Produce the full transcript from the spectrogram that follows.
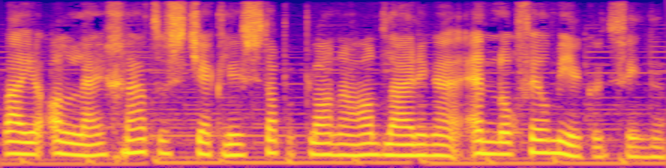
waar je allerlei gratis checklists, stappenplannen, handleidingen en nog veel meer kunt vinden.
